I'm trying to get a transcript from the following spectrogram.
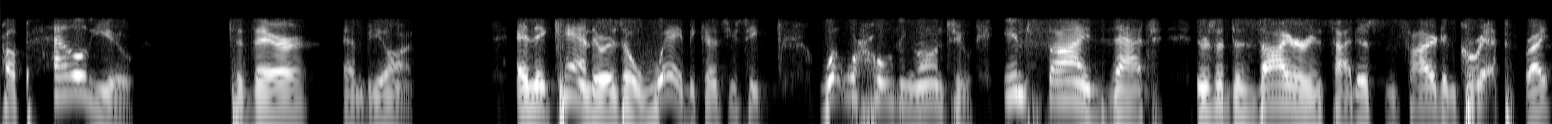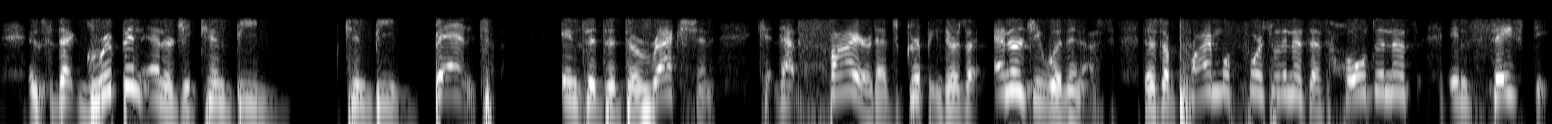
propel you to there and beyond. And it can. There is a way because you see what we're holding on to inside that there's a desire inside. There's a desire to grip, right? And so that gripping energy can be can be bent into the direction that fire that's gripping. There's an energy within us. There's a primal force within us that's holding us in safety,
